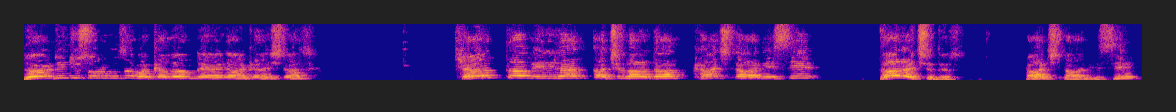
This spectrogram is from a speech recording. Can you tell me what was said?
Dördüncü sorumuza bakalım değerli arkadaşlar. Kağıtta verilen açılardan kaç tanesi dar açıdır? Kaç tanesi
